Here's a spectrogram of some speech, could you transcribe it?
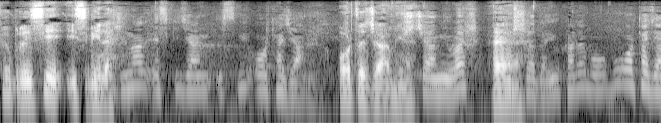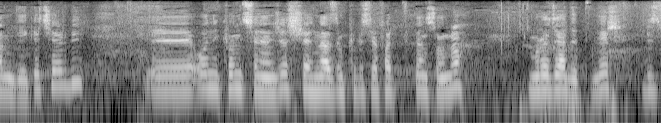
Kıbrısi ismiyle. Orijinal eski cami ismi Orta Cami. Orta Cami. Üç cami var. He. Aşağıda, yukarıda. Bu, bu Orta Cami diye geçerdi. Ee, 12-13 sene önce Şeyh Nazım Kıbrıs vefat ettikten sonra müracaat ettiler. Biz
